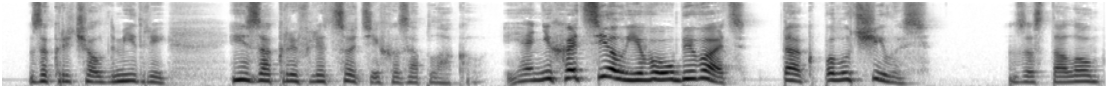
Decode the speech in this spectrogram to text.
— закричал Дмитрий и, закрыв лицо, тихо заплакал. «Я не хотел его убивать. Так получилось». За столом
